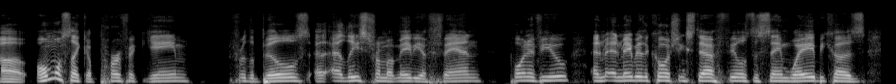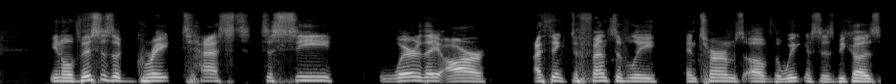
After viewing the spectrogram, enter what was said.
uh, almost like a perfect game for the Bills, at least from a, maybe a fan point of view, and and maybe the coaching staff feels the same way because, you know, this is a great test to see where they are. I think defensively in terms of the weaknesses, because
